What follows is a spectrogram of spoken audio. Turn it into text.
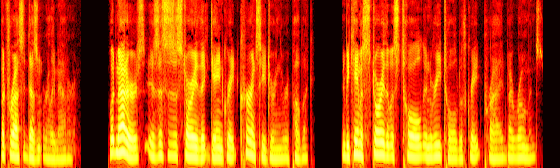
But for us, it doesn't really matter. What matters is this is a story that gained great currency during the Republic. It became a story that was told and retold with great pride by Romans.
